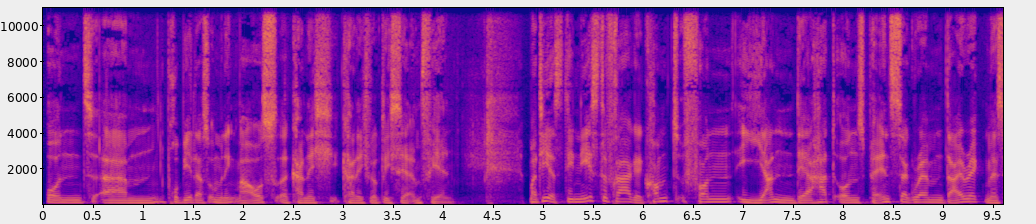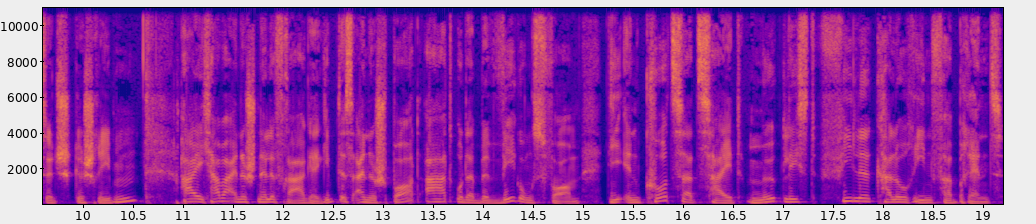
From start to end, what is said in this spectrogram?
und ähm, probiere das unbedingt mal aus. Kann ich, kann ich wirklich sehr empfehlen. Matthias, die nächste Frage kommt von Jan. Der hat uns per Instagram Direct Message geschrieben. Hi, ich habe eine schnelle Frage. Gibt es eine Sportart oder Bewegungsform, die in kurzer Zeit möglichst viele Kalorien verbrennt?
